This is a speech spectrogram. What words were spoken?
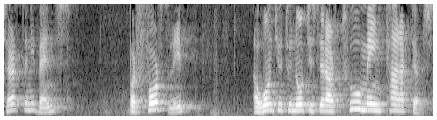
certain events. But fourthly, I want you to notice there are two main characters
